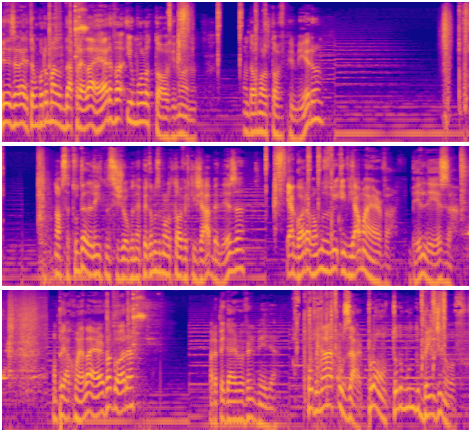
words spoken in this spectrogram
Beleza, galera, então bora mandar pra ela a erva e o molotov, mano. Vamos dar o molotov primeiro. Nossa, tudo é lento nesse jogo, né? Pegamos o molotov aqui já, beleza. E agora vamos vi- enviar uma erva. Beleza. Vamos pegar com ela a erva agora. Para pegar a erva vermelha. Combinar, usar. Pronto, todo mundo bem de novo.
